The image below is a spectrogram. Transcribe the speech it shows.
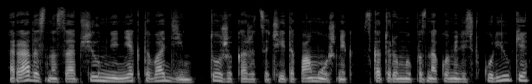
— радостно сообщил мне некто Вадим, тоже, кажется, чей-то помощник, с которым мы познакомились в курилке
